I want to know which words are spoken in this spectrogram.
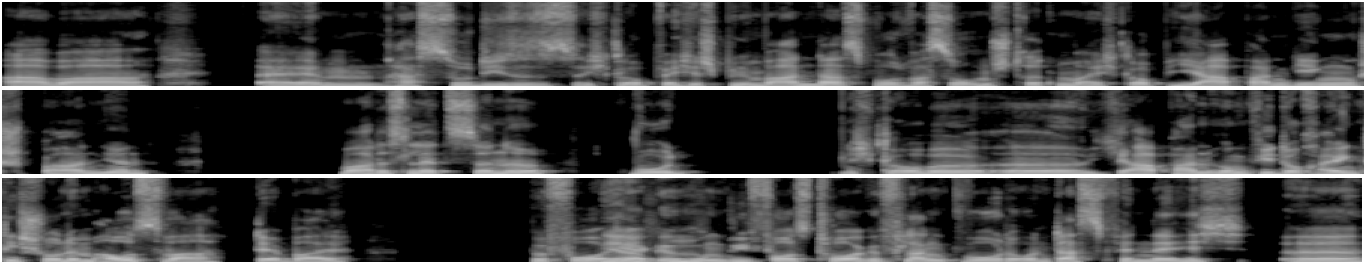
aber ähm, hast du dieses, ich glaube, welche Spiele waren das, wo was so umstritten war? Ich glaube, Japan gegen Spanien war das letzte, ne? Wo ich glaube, äh, Japan irgendwie doch eigentlich schon im Aus war, der Ball. Bevor Ja, er hm. irgendwie vors Tor geflankt wurde. Und das finde ich, äh,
